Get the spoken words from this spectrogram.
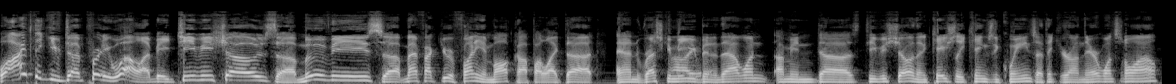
Well, I think you've done pretty well. I mean, TV shows, uh, movies. Uh, matter of fact, you were funny in Mall Cop. I like that. And Rescue Me, you've been in that one. I mean, uh, TV show, and then occasionally Kings and Queens. I think you're on there once in a while.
